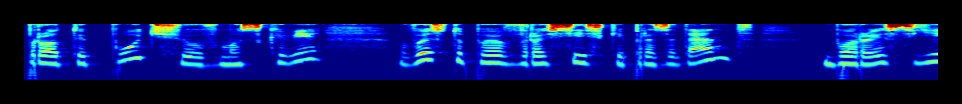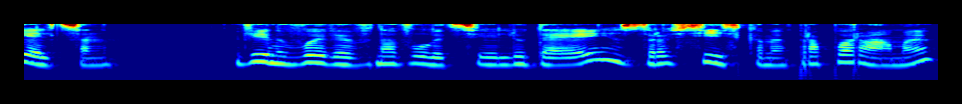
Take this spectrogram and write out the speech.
Проти Путчу в Москві виступив російський президент Борис Єльцин. Він вивів на вулиці людей з російськими прапорами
